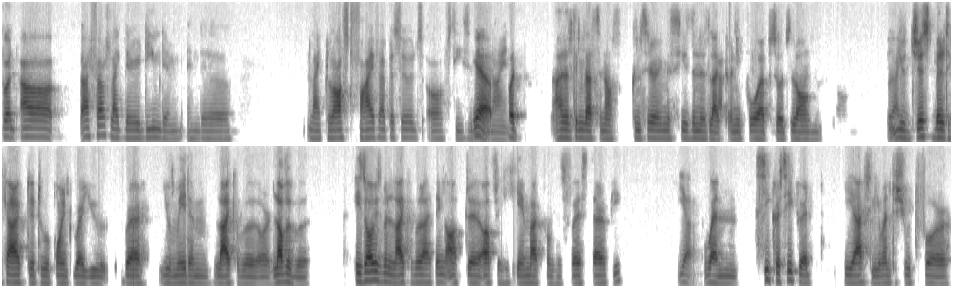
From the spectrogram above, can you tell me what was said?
but uh, I felt like they redeemed him in the like last five episodes of season yeah, nine. but I don't think that's enough considering the season is like 24 episodes long. Right. You just built a character to a point where you where you made him likable or lovable. He's always been likable, I think, after after he came back from his first therapy. Yeah. When Secret Secret, he actually went to shoot for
